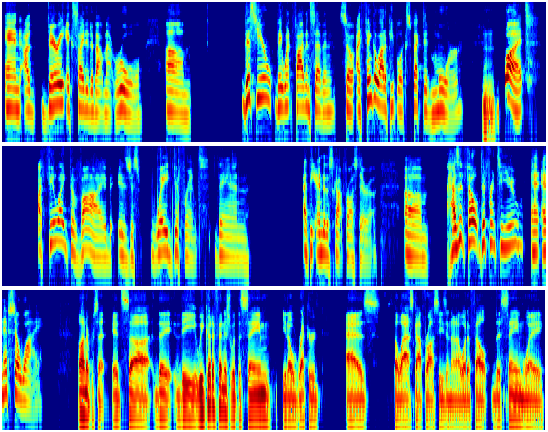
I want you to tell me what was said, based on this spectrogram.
and I'm very excited about Matt Rhule. Um, this year they went five and seven, so I think a lot of people expected more, mm-hmm. but I feel like the vibe is just way different than at the end of the Scott Frost era. Um, has it felt different to you? And, and if so, why? Hundred percent. It's uh the the we could have finished with the same you know record as the last Scott Frost season, and I would have felt the same way.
